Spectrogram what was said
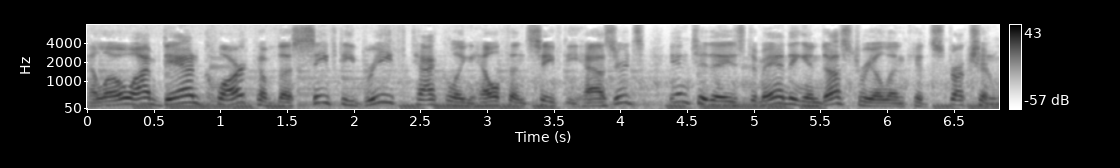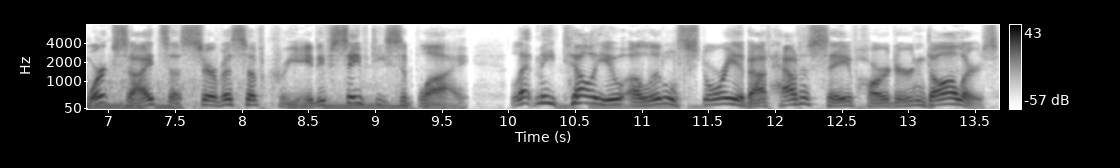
Hello, I'm Dan Clark of the Safety Brief, tackling health and safety hazards in today's demanding industrial and construction work sites, a service of Creative Safety Supply. Let me tell you a little story about how to save hard earned dollars.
